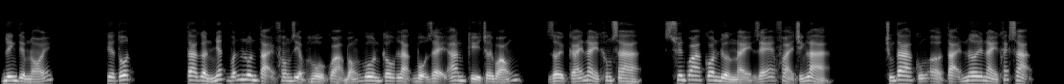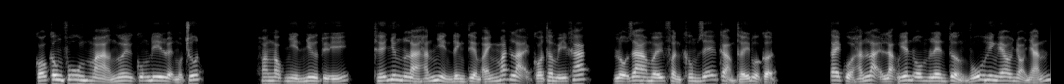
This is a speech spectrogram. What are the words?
Đinh tiềm nói, kia tốt ta gần nhất vẫn luôn tại phong diệp hồ quả bóng gôn câu lạc bộ dạy an kỳ chơi bóng, rời cái này không xa, xuyên qua con đường này rẽ phải chính là, chúng ta cũng ở tại nơi này khách sạn. Có công phu mà ngươi cũng đi luyện một chút. Hoàng ngọc nhìn như tùy ý, thế nhưng là hắn nhìn đinh tiềm ánh mắt lại có thâm ý khác, lộ ra mấy phần không dễ cảm thấy đùa cợt. Tay của hắn lại lặng yên ôm lên tưởng vũ hinh eo nhỏ nhắn,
